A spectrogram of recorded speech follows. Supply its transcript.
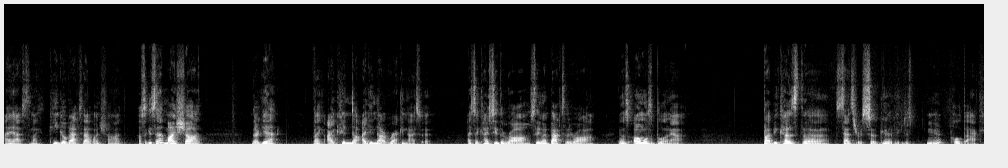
I asked them like, can you go back to that one shot? I was like, is that my shot? They're like, yeah. Like I could not I did not recognize it. I said, Can I see the raw? So they went back to the raw. and It was almost blown out. But because the sensor is so good, they could just know, pull back.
